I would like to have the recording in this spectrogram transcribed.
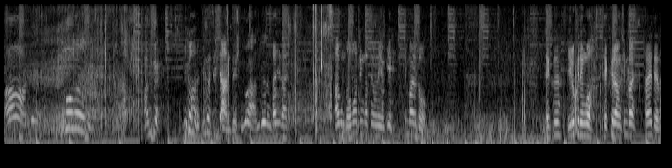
아, 안 돼. 이거는 안 돼. 이거 이거 진짜 안돼 이건 안 되는 거야. 다시 다시 방금 넘어진 것 때문에 여기 신발도 데크 이렇게 된 거 데크랑 신발 사야 되나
